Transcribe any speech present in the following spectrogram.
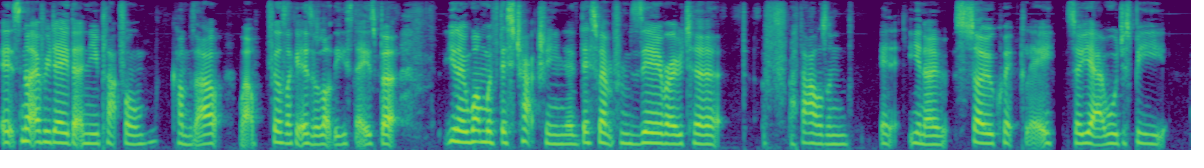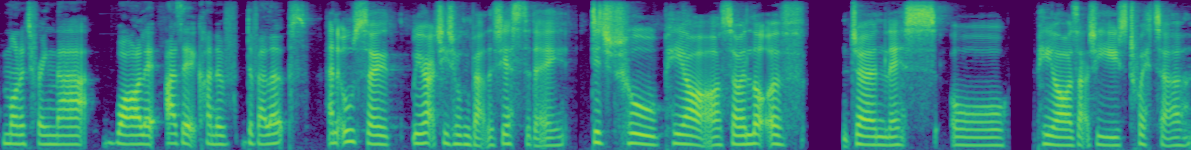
it's not every day that a new platform comes out. Well, feels like it is a lot these days, but you know, one with this traction, you know, this went from zero to a thousand, you know, so quickly. So yeah, we'll just be monitoring that while it as it kind of develops. And also, we were actually talking about this yesterday digital PR. So, a lot of journalists or PRs actually use Twitter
